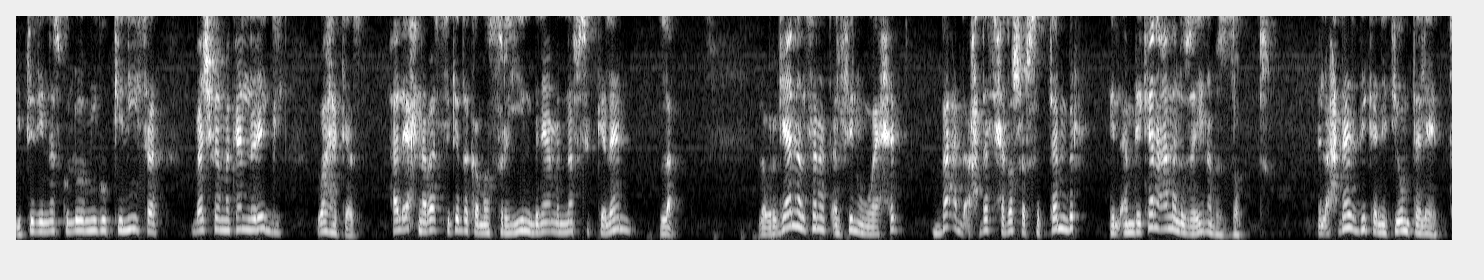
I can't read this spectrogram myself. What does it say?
يبتدي الناس كلهم يجوا الكنيسة. مبقاش فيها مكان لرجل وهكذا. هل إحنا بس كده كمصريين بنعمل نفس الكلام؟ لا. لو رجعنا لسنة 2001 بعد أحداث 11 سبتمبر الأمريكان عملوا زينا بالظبط. الأحداث دي كانت يوم تلات.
